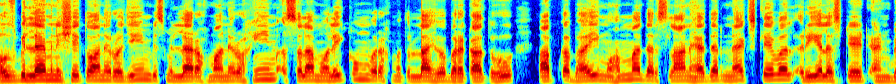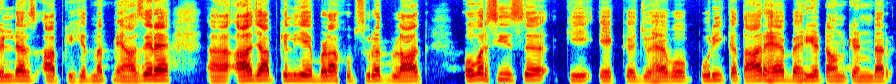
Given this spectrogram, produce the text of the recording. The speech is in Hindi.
अउज़बिल्लिमिनशैतानरजीम बसमीम अल्लाम वरहमतुल्लाहि वबरकातुहू आपका भाई Mohammad Arsalan Haider next level real estate and builders आपकी खिदमत में हाजिर है। आज आपके लिए बड़ा खूबसूरत ब्लॉग ओवरसीज़ की एक जो है वो पूरी कतार है बैरिया टाउन के अंडर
